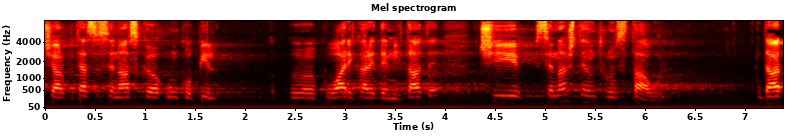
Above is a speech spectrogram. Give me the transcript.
și ar putea să se nască un copil uh, cu oarecare demnitate, ci se naște într-un staul. Dar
